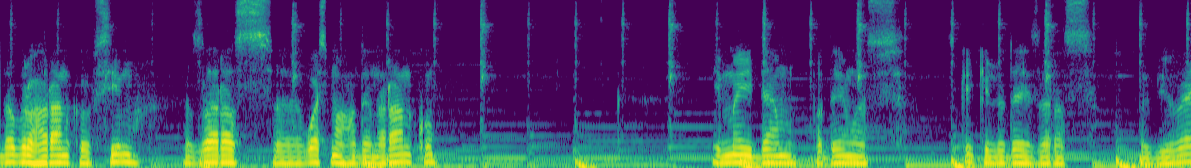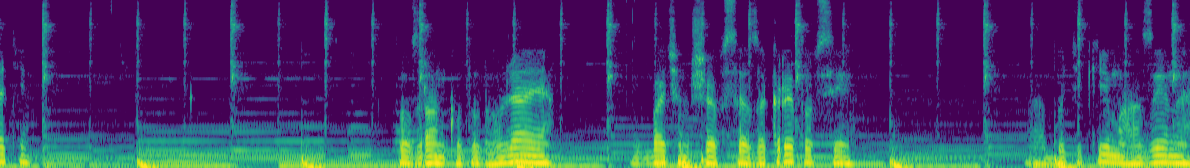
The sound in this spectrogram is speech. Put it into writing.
Доброго ранку всім. Зараз 8 година ранку. І ми йдемо, подивимось, скільки людей зараз в бюветі. Хто зранку тут гуляє. Як бачимо, ще все закрито, всі е, бутіки, магазини.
